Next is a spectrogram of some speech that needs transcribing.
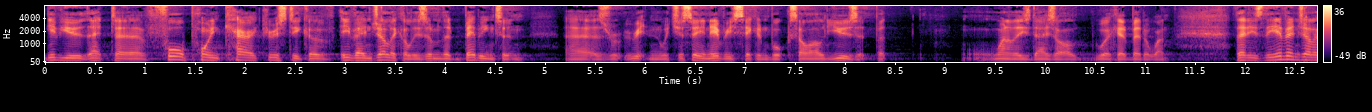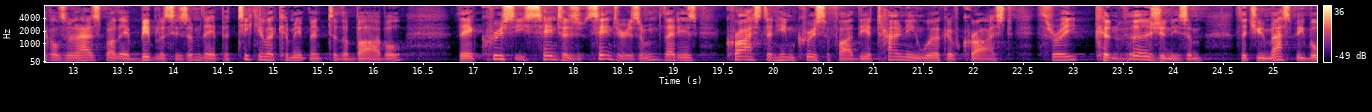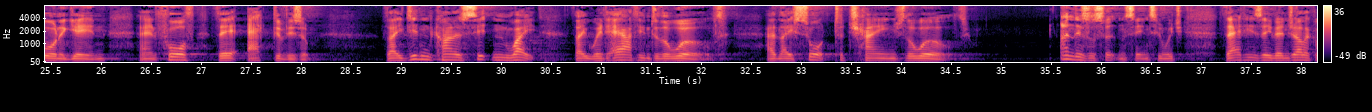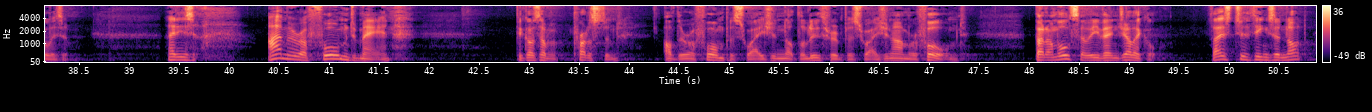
give you that uh, four point characteristic of evangelicalism that Bebbington uh, has written, which you see in every second book, so I'll use it, but one of these days I'll work out a better one. That is, the evangelicals were announced by their biblicism, their particular commitment to the Bible, their crucicentrism, that is, Christ and Him crucified, the atoning work of Christ. Three, conversionism, that you must be born again. And fourth, their activism. They didn't kind of sit and wait, they went out into the world and they sought to change the world. And there's a certain sense in which that is evangelicalism. That is, I'm a reformed man because I'm a Protestant of the Reformed persuasion, not the Lutheran persuasion. I'm Reformed, but I'm also evangelical. Those two things are not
